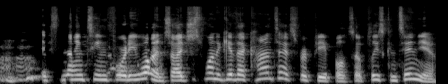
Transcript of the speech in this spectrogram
Mm-hmm. It's 1941. So I just want to give that context for people. So please continue.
